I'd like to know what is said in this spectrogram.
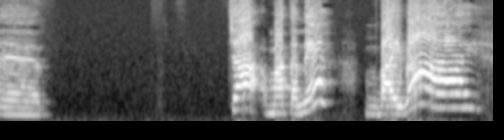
And, tsa, mata ne. Bye-bye!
